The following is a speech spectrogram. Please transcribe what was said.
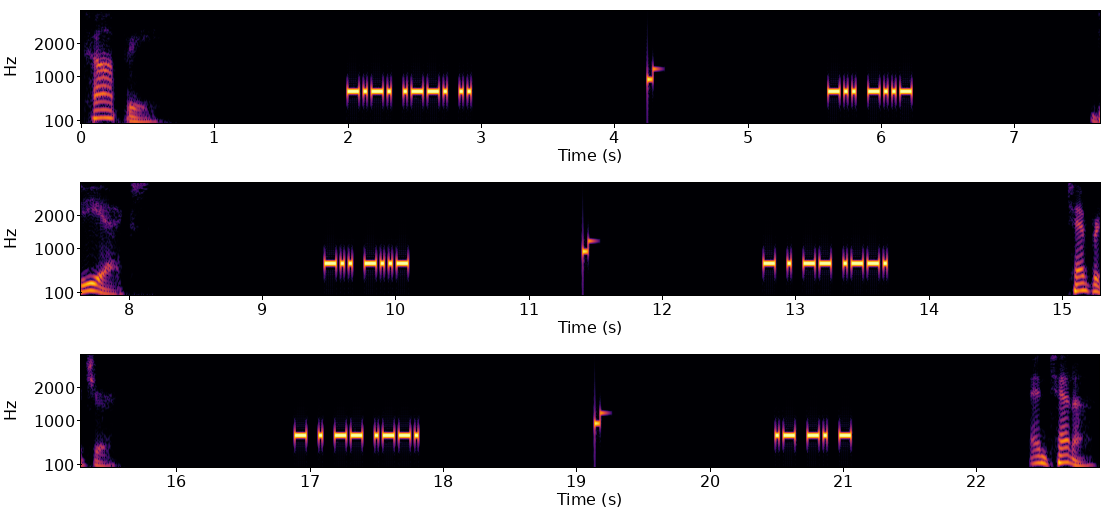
Copy. DX. Temperature. Antenna.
